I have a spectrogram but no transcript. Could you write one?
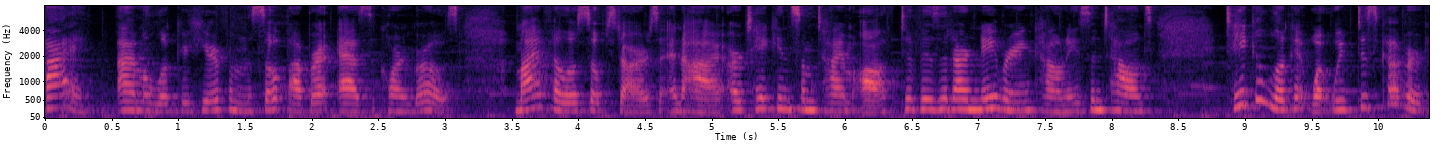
Hi, Ima Looker here from the soap opera As the Corn Grows. My fellow soap stars and I are taking some time off to visit our neighboring counties and towns. Take a look at what we've discovered.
